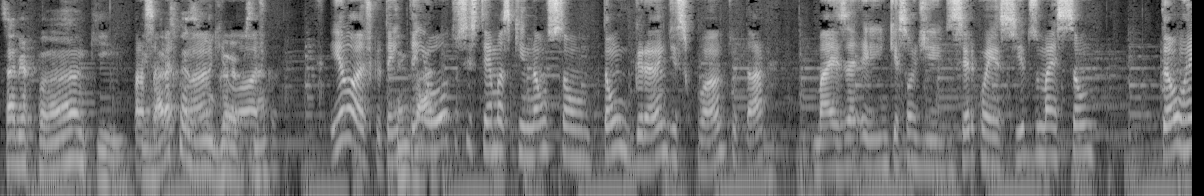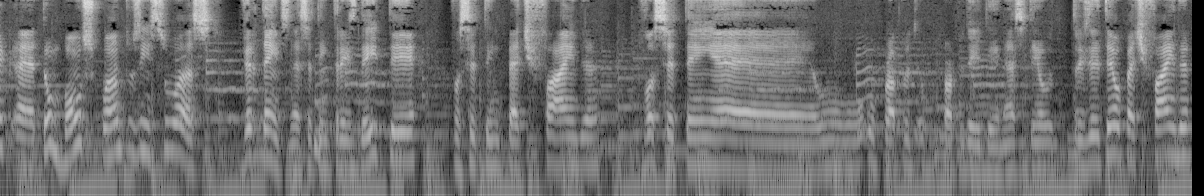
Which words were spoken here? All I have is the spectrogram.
Cyberpunk, pra tem várias coisas no GURPS, lógico. né? E lógico, tem, tem, tem outros sistemas que não são tão grandes quanto, tá? Mas é, em questão de, de ser conhecidos, mas são tão, é, tão bons quanto em suas vertentes, né? Você tem 3DT, você tem Pathfinder, você tem é, o, o, próprio o próprio D&D, né? Você tem o 3DT, o Pathfinder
